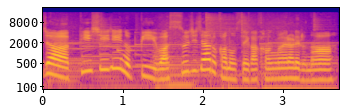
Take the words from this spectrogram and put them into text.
じゃあ PCD の P は数字である可能性が考えられるな。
